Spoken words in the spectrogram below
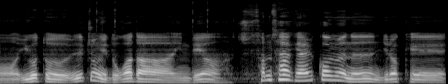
어, 이것도 일종의 노가다인데요. 섬세하게 할 거면은 이렇게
